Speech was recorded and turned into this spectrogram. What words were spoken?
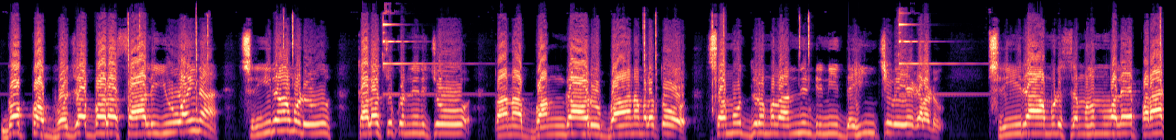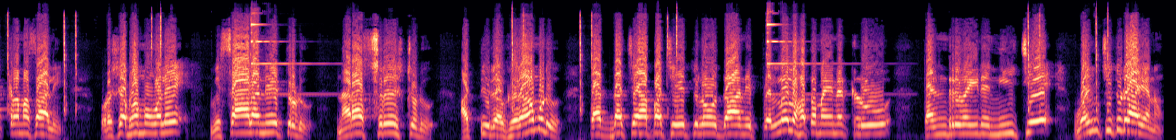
గొప్ప భుజబలశాలియు అయిన శ్రీరాముడు తలచుకునిచో తన బంగారు బాణములతో సముద్రములన్నింటినీ దహించి వేయగలడు. శ్రీరాముడు సింహము వలె పరాక్రమశాలి వృషభము వలె విశాల నేత్రుడు నరశ్రేష్ఠుడు అట్టి రఘురాముడు పెద్ద చేప చేతిలో దాని పిల్లలు హతమైనట్లు తండ్రివైన నీచే వంచితుడాయను.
